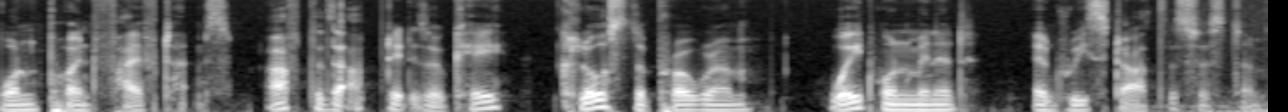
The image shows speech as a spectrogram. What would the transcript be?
1.5 times. After the update is okay, close the program, wait one minute and restart the system.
